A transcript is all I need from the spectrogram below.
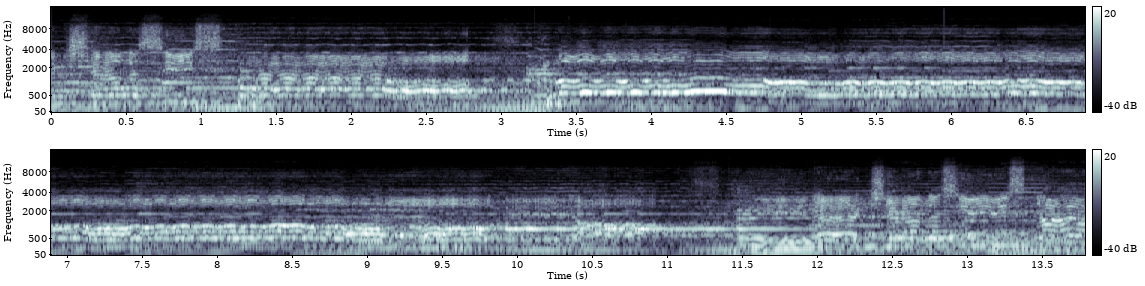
excelsis She's gone.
